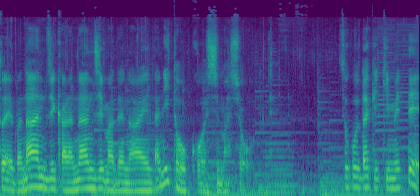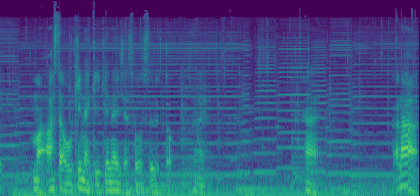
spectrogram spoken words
例えば何時から何時までの間に投稿しましょうそこだけ決めてまあ朝起きなきゃいけないじゃんそうすると。はい。だから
